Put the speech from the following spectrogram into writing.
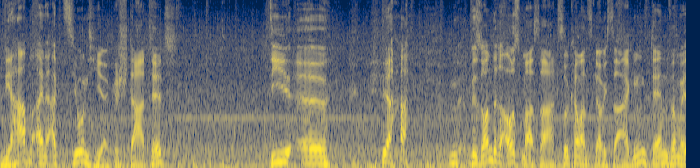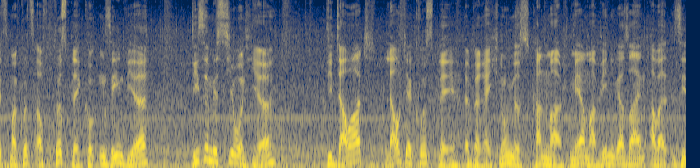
Wir haben eine Aktion hier gestartet, die, äh, ja, besondere Ausmaße hat. So kann man es, glaube ich, sagen. Denn wenn wir jetzt mal kurz auf Kursplay gucken, sehen wir, diese Mission hier, die dauert laut der Kursplay-Berechnung, das kann mal mehr, mal weniger sein, aber sie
